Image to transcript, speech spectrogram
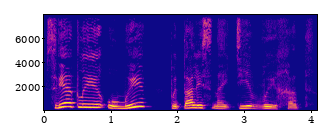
Светлые умы пытались найти выход.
